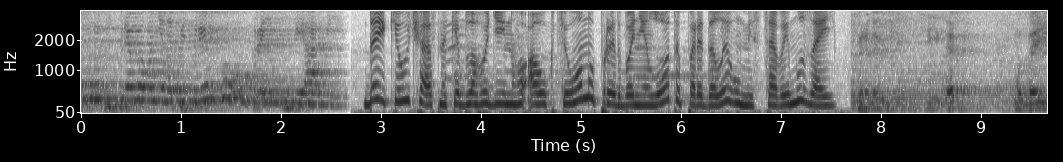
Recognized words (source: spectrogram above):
будуть спрямовані на підтримку української армії. Деякі учасники благодійного аукціону придбані лоти передали у місцевий музей. передаючи цей герб музей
